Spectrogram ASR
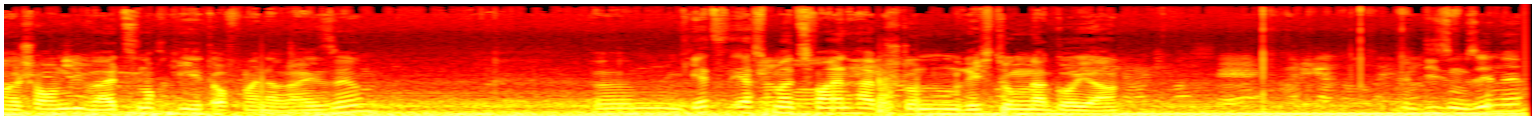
Mal schauen, wie weit es noch geht auf meiner Reise. Ähm, jetzt erstmal zweieinhalb Stunden Richtung Nagoya. In diesem Sinne,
